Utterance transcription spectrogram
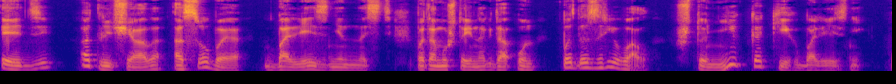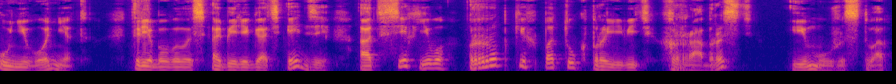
Эдди отличала особая болезненность, потому что иногда он подозревал, что никаких болезней у него нет требовалось оберегать Эдди от всех его робких потуг проявить храбрость и мужество.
